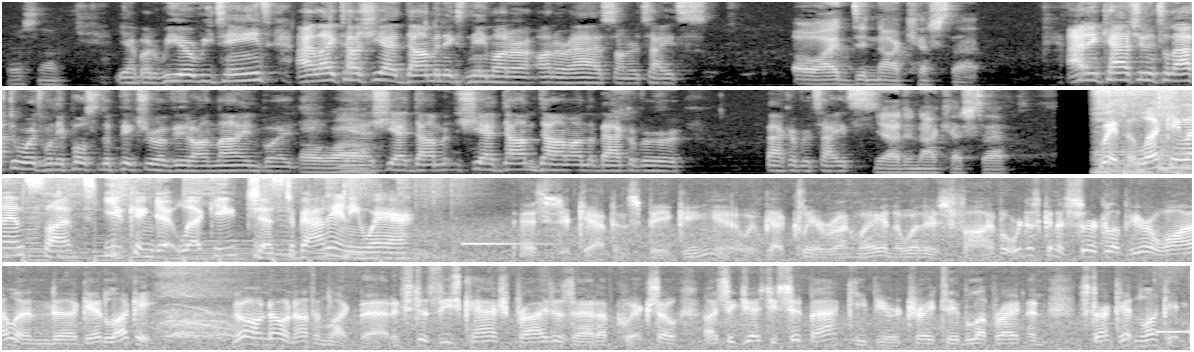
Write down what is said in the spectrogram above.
Of course not. Yeah, but Rhea retains. I liked how she had Dominic's name on her on her ass on her tights. Oh, I did not catch that. I didn't catch it until afterwards when they posted the picture of it online. But Oh, wow. yeah, she had Dom she had Dom Dom on the back of her back of her tights. Yeah, I did not catch that. With the Lucky Land slots, you can get lucky just about anywhere. This is your captain speaking. Uh, we've got clear runway and the weather's fine, but we're just going to circle up here a while and uh, get lucky. No, no, nothing like that. It's just these cash prizes add up quick. So I suggest you sit back, keep your tray table upright, and start getting lucky.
